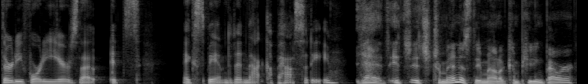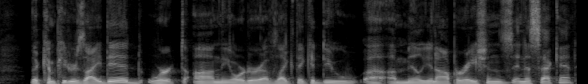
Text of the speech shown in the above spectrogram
30, 40 years that it's expanded in that capacity. Yeah, it's, it's, it's tremendous the amount of computing power the computers I did worked on the order of like they could do uh, a million operations in a second.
